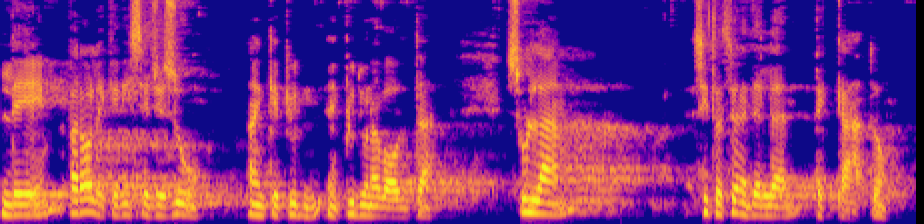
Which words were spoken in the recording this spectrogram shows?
le parole che disse Gesù anche più, eh, più di una volta sulla situazione del peccato.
